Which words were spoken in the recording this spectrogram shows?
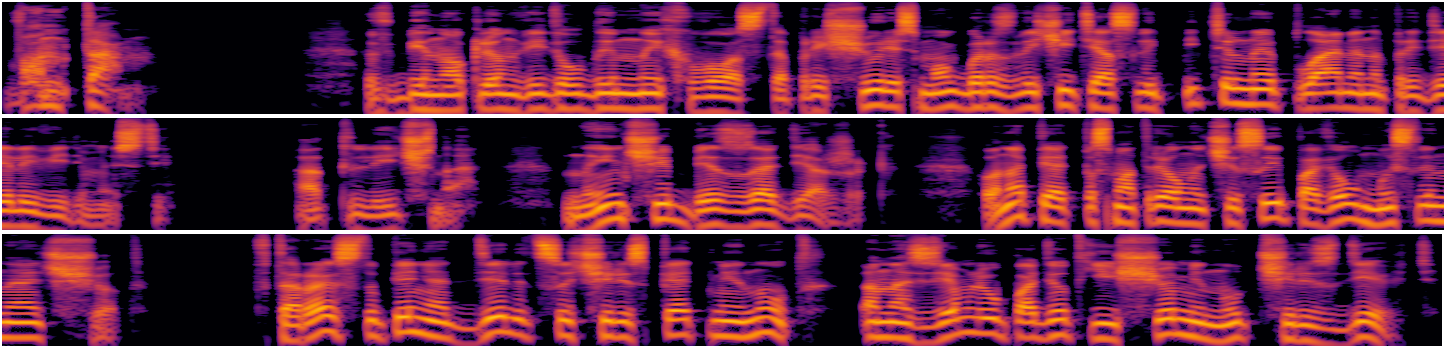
«Вон там!» В бинокль он видел дымный хвост, а прищурясь мог бы различить и ослепительное пламя на пределе видимости. Отлично. Нынче без задержек. Он опять посмотрел на часы и повел мысленный отсчет. Вторая ступень отделится через пять минут, а на землю упадет еще минут через девять.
